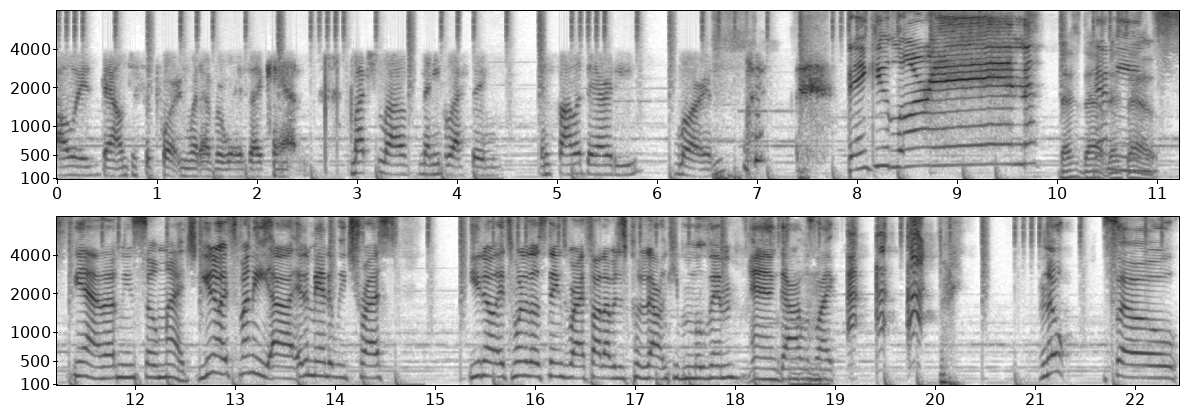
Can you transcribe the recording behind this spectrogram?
Always down to support in whatever ways I can. Much love, many blessings. In solidarity, Lauren. Thank you, Lauren. That's dope. that That's means, yeah, that means so much. You know, it's funny. Uh, in Amanda, we trust. You know, it's one of those things where I thought I would just put it out and keep it moving, and God was like, ah, ah, ah. nope. So,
